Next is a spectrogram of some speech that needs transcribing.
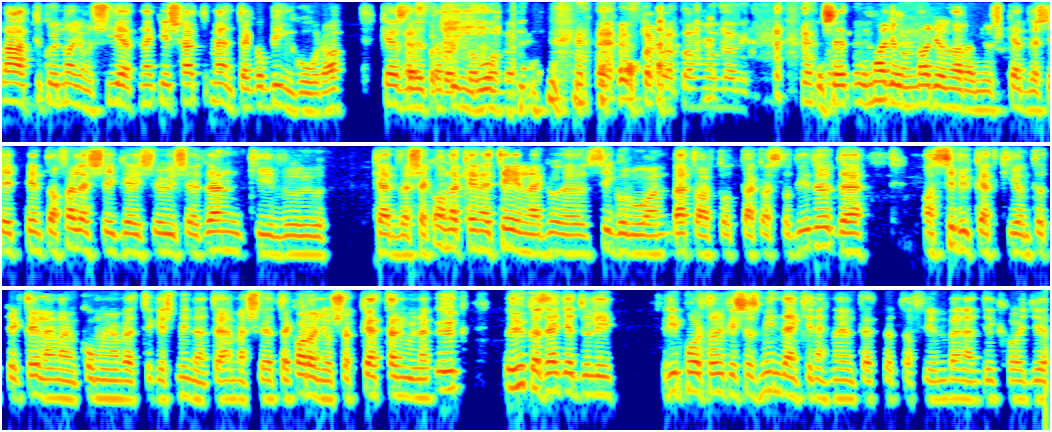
láttuk, hogy nagyon sietnek, és hát mentek a bingóra. Kezdődött a bingó. Mondani. Ezt akartam mondani. és nagyon-nagyon aranyos, kedves. Egyébként a felesége is, ő is egy rendkívül kedvesek. Annak ellenére tényleg szigorúan betartották azt az időt, de a szívüket kiöntötték, tényleg nagyon komolyan vették, és mindent elmeséltek. Aranyosak ketten ülnek. Ők, ők az egyedüli riporterek, és ez mindenkinek nagyon tetszett a filmben eddig, hogy,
